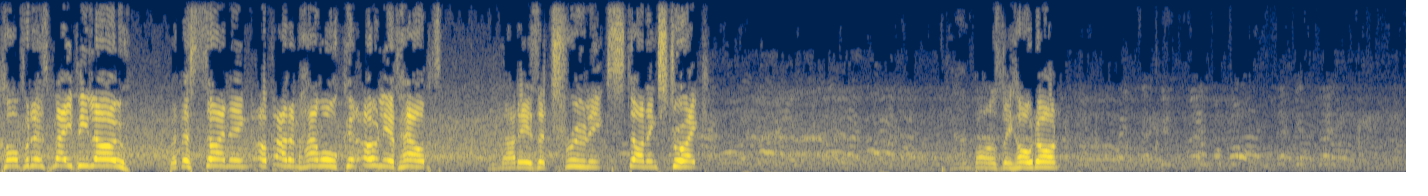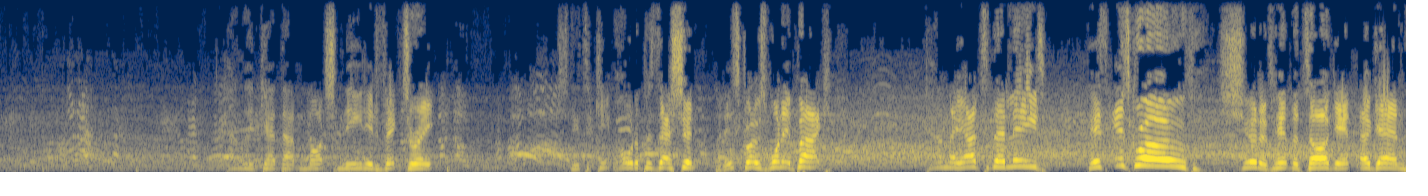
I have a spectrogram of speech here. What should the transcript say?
Confidence may be low, but the signing of Adam Hammill could only have helped. And that is a truly stunning strike. Can Barnsley hold on? Can they get that much needed victory? Just need to keep hold of possession, but Isgrove's won it back. Can they add to their lead? Here's Isgrove! Should have hit the target again.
